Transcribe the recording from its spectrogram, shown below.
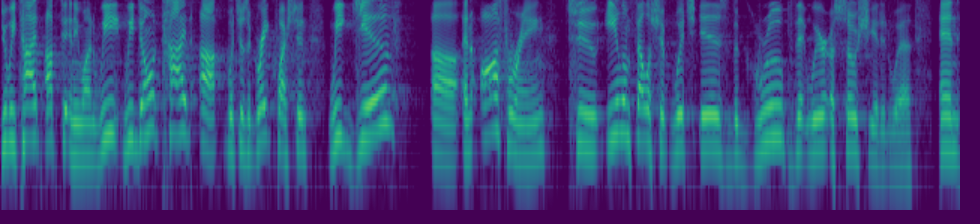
Do we tithe up to anyone? We, we don't tithe up, which is a great question. We give uh, an offering to Elim Fellowship, which is the group that we're associated with. And,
